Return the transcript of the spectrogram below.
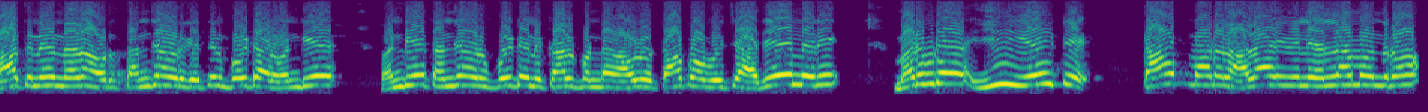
பார்த்துனே இருந்தாரு அவர் தஞ்சாவூருக்கு எத்தின்னு போயிட்டாரு. வண்டியே வண்டியே தஞ்சாவூருக்கு போயிட்டு எனக்கு கால் பண்ணாங்க அவ்வளோ டாப்பாக போயிடுச்சு. அதே மாதிரி மறுபடியும் இ எயிட்டு டாப் மாடல் அலாயில் எல்லாமே வந்துடும்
